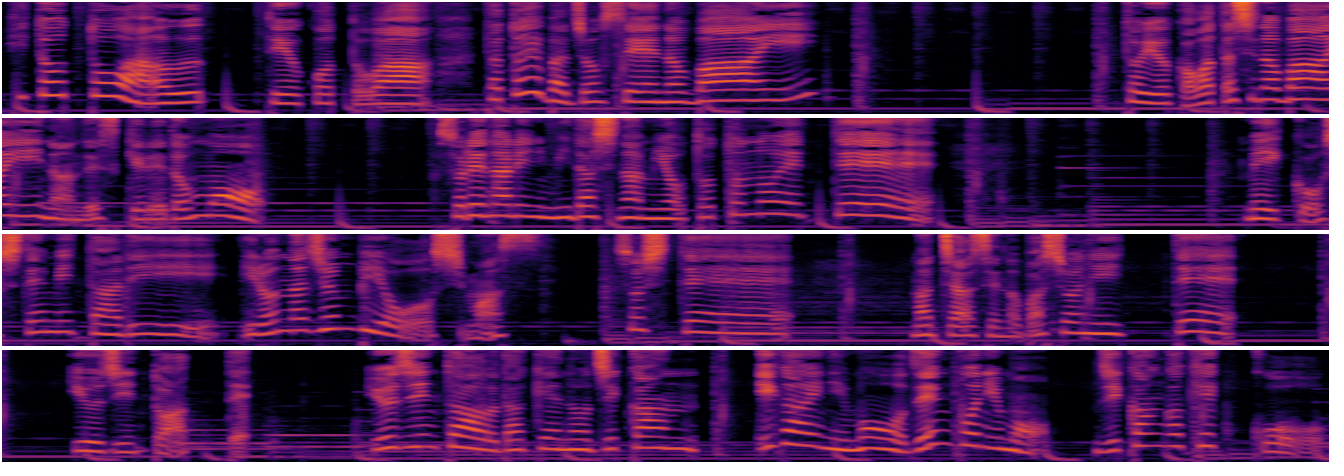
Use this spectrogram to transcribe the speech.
人と会うっていうことは例えば女性の場合というか私の場合なんですけれども、それなりに身だしなみを整えて、メイクをしてみたり、いろんな準備をします。そして、待ち合わせの場所に行て、友人と会って、友人と会うだけの時間以外にも前後にも時間が結構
